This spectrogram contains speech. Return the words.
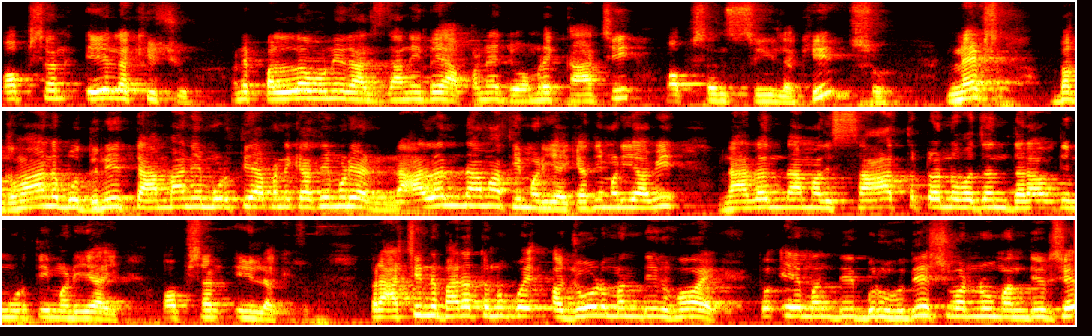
ઓપ્શન એ લખીશું. અને પલ્લવોની રાજધાની ભાઈ આપણને જો મળે કાંચી ઓપ્શન સી લખીશું. નેક્સ્ટ ભગવાન બુદ્ધની તાંબાની મૂર્તિ આપણને ક્યાંથી મળી આવી? નાલંદામાંથી મળી આવી. ક્યાંથી મળી આવી? નાલંદામાંથી સાત ટન વજન ધરાવતી મૂર્તિ મળી આવી. ઓપ્શન ઈ લખીશું. પ્રાચીન ભારતનું કોઈ અજોડ મંદિર હોય તો એ મંદિર બૃહદેશ્વરનું મંદિર છે.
